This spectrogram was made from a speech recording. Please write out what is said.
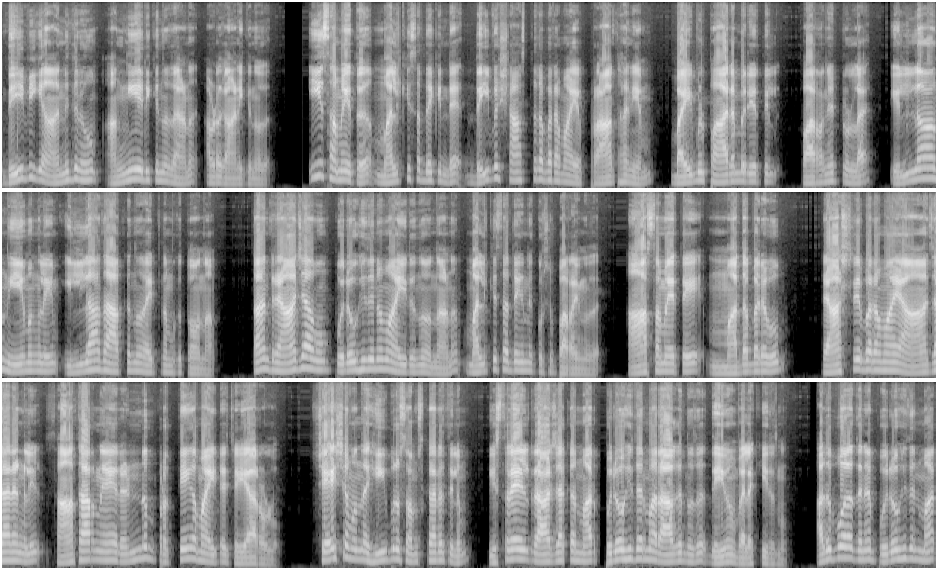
ദൈവിക അനുഗ്രഹവും അംഗീകരിക്കുന്നതാണ് അവിടെ കാണിക്കുന്നത്. ഈ സമയത്ത് മൽക്കിസദേക്കിന്റെ ദൈവശാസ്ത്രപരമായ പ്രാധാന്യം ബൈബിൾ പാരമ്പര്യത്തിൽ പറഞ്ഞിട്ടുള്ള എല്ലാ നിയമങ്ങളെയും ഇല്ലാതാക്കുന്നതായിട്ട് നമുക്ക് തോന്നാം. താൻ രാജാവും പുരോഹിതനുമായിരുന്നു എന്നാണ് മൽക്കിസദേക്കിനെ കുറിച്ച് പറയുന്നത്. ആ സമയത്തെ മതപരവും രാഷ്ട്രീയപരമായ ആചാരങ്ങളിൽ സാധാരണയായി രണ്ടും പ്രത്യേകമായിട്ടേ ചെയ്യാറുള്ളൂ. ശേഷം വന്ന ഹീബ്രു സംസ്കാരത്തിലും ഇസ്രായേൽ രാജാക്കന്മാർ പുരോഹിതന്മാരാകുന്നത് ദൈവം വിലക്കിയിരുന്നു. അതുപോലെ തന്നെ പുരോഹിതന്മാർ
